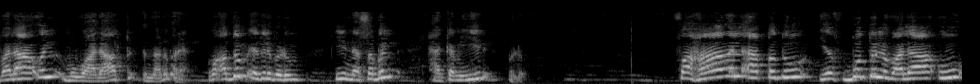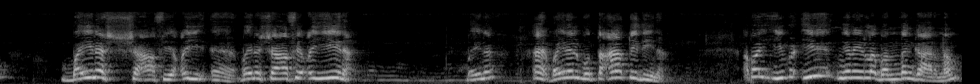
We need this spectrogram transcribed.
വലാ ഉൽ മുവാലാത്ത് എന്നാണ് പറയാം. അപ്പൊ അതും എതിരുപെടും. പെടും ഈ നസബുൽ ഹക്കമിയിൽ പെടും. അപ്പൊ അഖദു വലാഉ ബൈന ബൈന ഷാഫിഈന ബൈന ബൈനൽ അപ്പോൾ ഇവ ഈ ഇങ്ങനെയുള്ള ബന്ധം കാരണം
